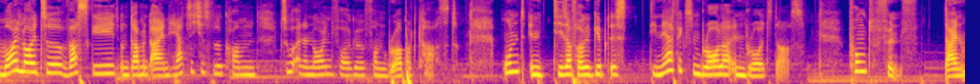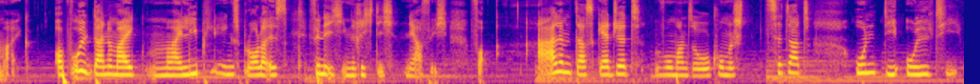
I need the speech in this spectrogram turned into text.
Moin Leute, was geht? Und damit ein herzliches Willkommen zu einer neuen Folge von Brawl Podcast. Und in dieser Folge gibt es die nervigsten Brawler in Brawl Stars. Punkt 5. Dynamike. Obwohl Dynamike mein Lieblingsbrawler ist, finde ich ihn richtig nervig. Vor allem das Gadget, wo man so komisch zittert und die Ulti.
